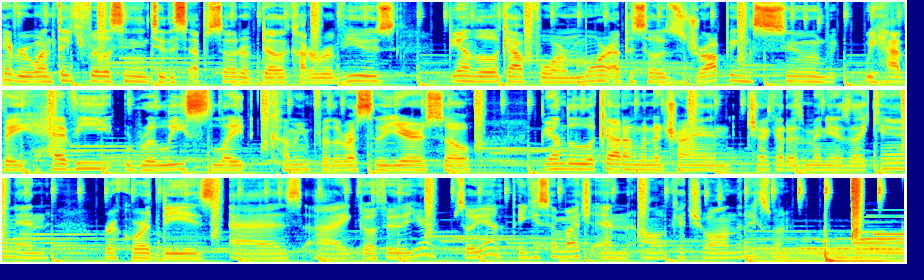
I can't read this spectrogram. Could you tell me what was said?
Hey everyone, thank you for listening to this episode of Delacato Reviews. Be on the lookout for more episodes dropping soon. We have a heavy release slate coming for the rest of the year, so be on the lookout. I'm going to try and check out as many as I can and record these as I go through the year. So, yeah, thank you so much, and I'll catch you all on the next one.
